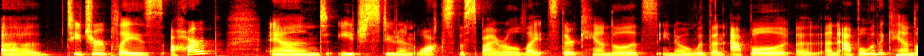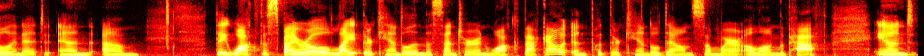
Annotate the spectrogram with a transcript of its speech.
a uh, teacher plays a harp and each student walks the spiral lights their candle. It's you know with an apple uh, an apple with a candle in it. And um, they walk the spiral, light their candle in the center, and walk back out and put their candle down somewhere along the path. And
